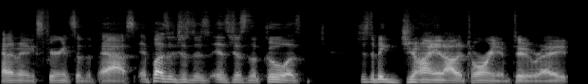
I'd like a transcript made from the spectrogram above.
kind of an experience of the past. And plus, it just is, it's just the coolest, just a big giant auditorium too, right?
